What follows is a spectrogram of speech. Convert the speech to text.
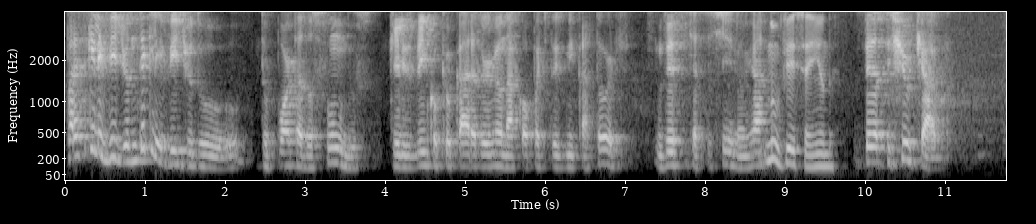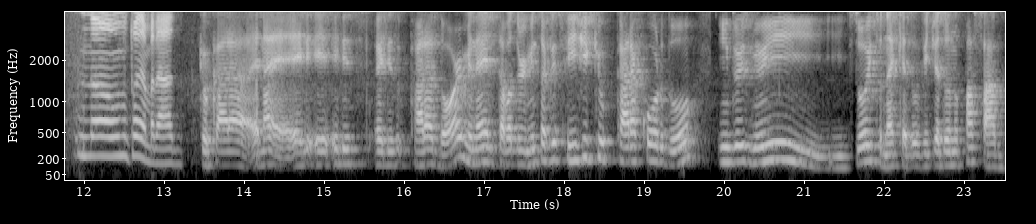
parece aquele vídeo, não tem aquele vídeo do, do Porta dos Fundos? Que eles brincam que o cara dormiu na Copa de 2014? Não sei se vocês já assistiram já. Não vi esse ainda. Você assistiu, Thiago? Não, não tô lembrado. Que o cara. É, né, ele, ele- eles, eles, o cara dorme, né? Ele tava dormindo, só que eles fingem que o cara acordou em 2018, né? Que é do vídeo é do ano passado.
